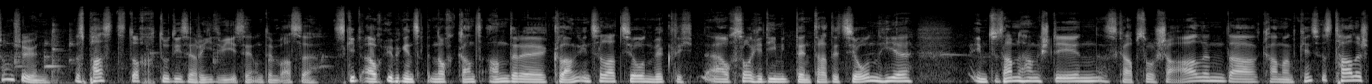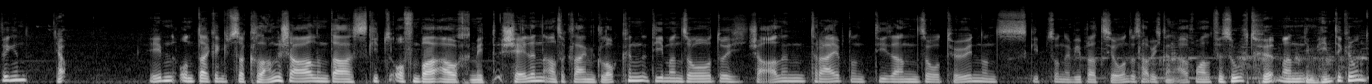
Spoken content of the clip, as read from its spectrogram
Schon schön. Das passt doch zu dieser Riedwiese und dem Wasser. Es gibt auch übrigens noch ganz andere Klanginstallationen, wirklich auch solche, die mit den Traditionen hier im Zusammenhang stehen. Es gab so Schalen, da kann man, kennst du das Taler schwingen? Ja. Eben, und da gibt es so Klangschalen, das gibt offenbar auch mit Schellen, also kleinen Glocken, die man so durch Schalen treibt und die dann so tönen und es gibt so eine Vibration, das habe ich dann auch mal versucht, hört man im Hintergrund.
